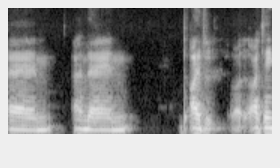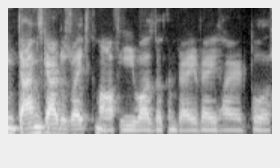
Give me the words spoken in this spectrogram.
Um, and then I, I think Damsgaard was right to come off. He was looking very, very tired, but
